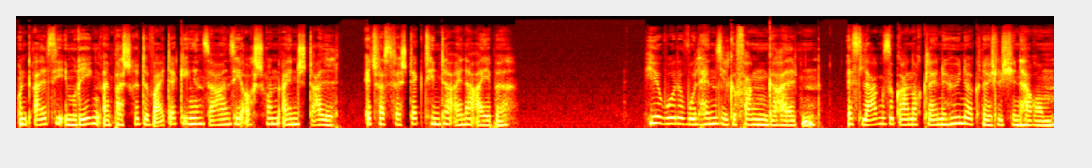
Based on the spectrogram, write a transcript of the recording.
und als sie im Regen ein paar Schritte weitergingen, sahen sie auch schon einen Stall, etwas versteckt hinter einer Eibe. Hier wurde wohl Hänsel gefangen gehalten. Es lagen sogar noch kleine Hühnerknöchelchen herum.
